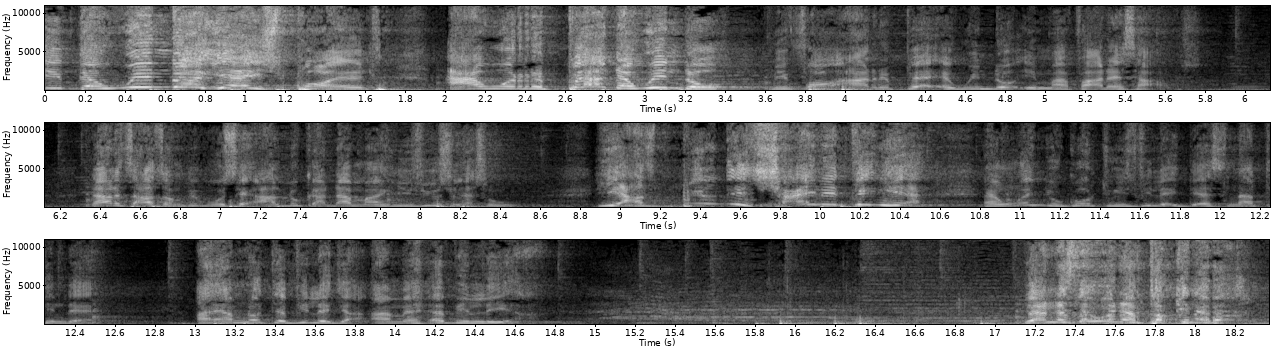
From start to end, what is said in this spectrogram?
if the window here is spoiled, I will repair the window before I repair a window in my father's house. That is how some people say, I look at that man, he's useless. Oh, he has built this shiny thing here. And when you go to his village, there's nothing there. I am not a villager, I'm a heavenlier. You understand what I'm talking about?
